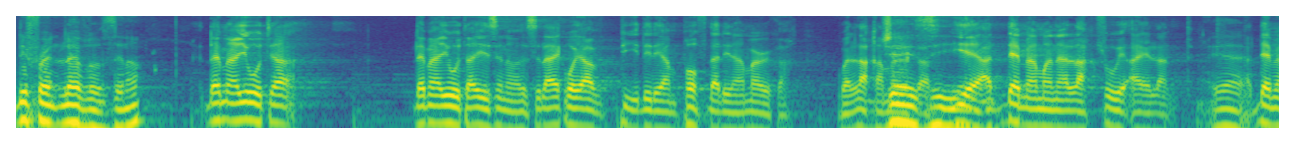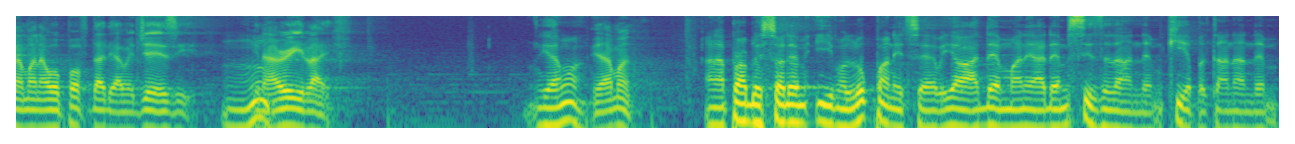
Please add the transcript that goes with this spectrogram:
Different levels, you know. Them are youth, yeah. Them are youth is, you know, it's like how you have P. Diddy and Puff Daddy in America. Well, lock America. Jay-Z. Yeah, them a man a lock through the island. Yeah. Them a man a will Puff Daddy and with Jay-Z. Mm-hmm. In a real life. Yeah, man. Yeah, man. And I probably saw them even look on it, say, yeah, them man, yeah, them Sizzla and them Capleton and them,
